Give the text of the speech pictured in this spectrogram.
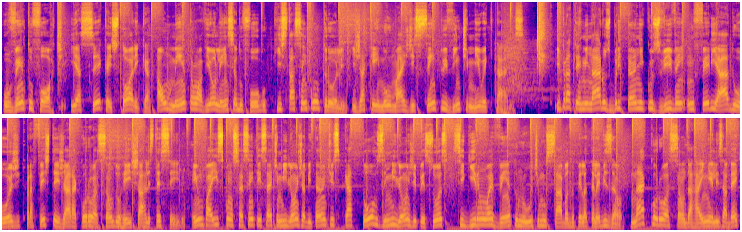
O vento forte e a seca histórica aumentam a violência do fogo, que está sem controle e já queimou mais de 120 mil hectares. E para terminar, os britânicos vivem um feriado hoje para festejar a coroação do rei Charles III. Em um país com 67 milhões de habitantes, 14 milhões de pessoas seguiram o evento no último sábado pela televisão. Na coroação da rainha Elizabeth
